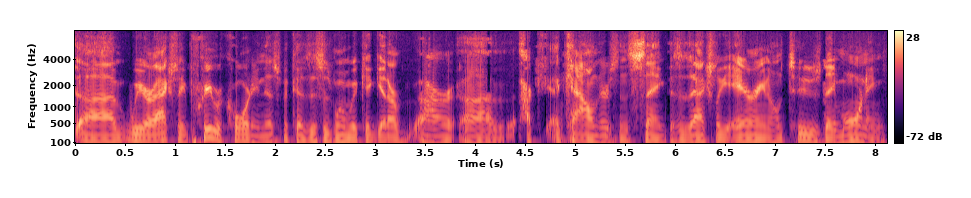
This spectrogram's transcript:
uh, we are actually pre-recording this because this is when we could get our our uh, our calendars in sync. This is actually airing on Tuesday morning,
